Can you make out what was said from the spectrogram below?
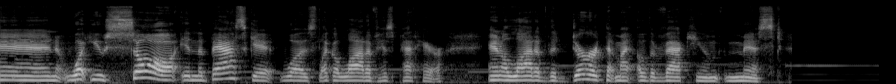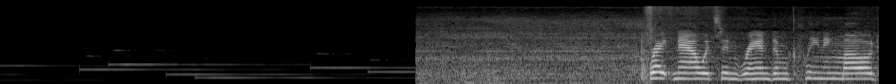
And what you saw in the basket was like a lot of his pet hair and a lot of the dirt that my other vacuum missed. Right now it's in random cleaning mode.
